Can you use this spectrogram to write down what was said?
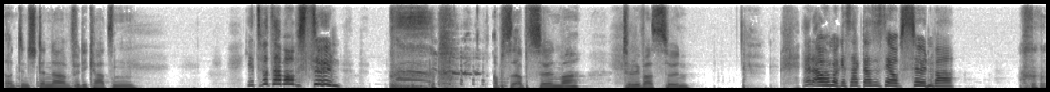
und den Ständer für die Kerzen. Jetzt wird's aber obszön. Ob's, ob's schön war? Natürlich war es schön. Er hat auch immer gesagt, dass es sehr obszön war.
